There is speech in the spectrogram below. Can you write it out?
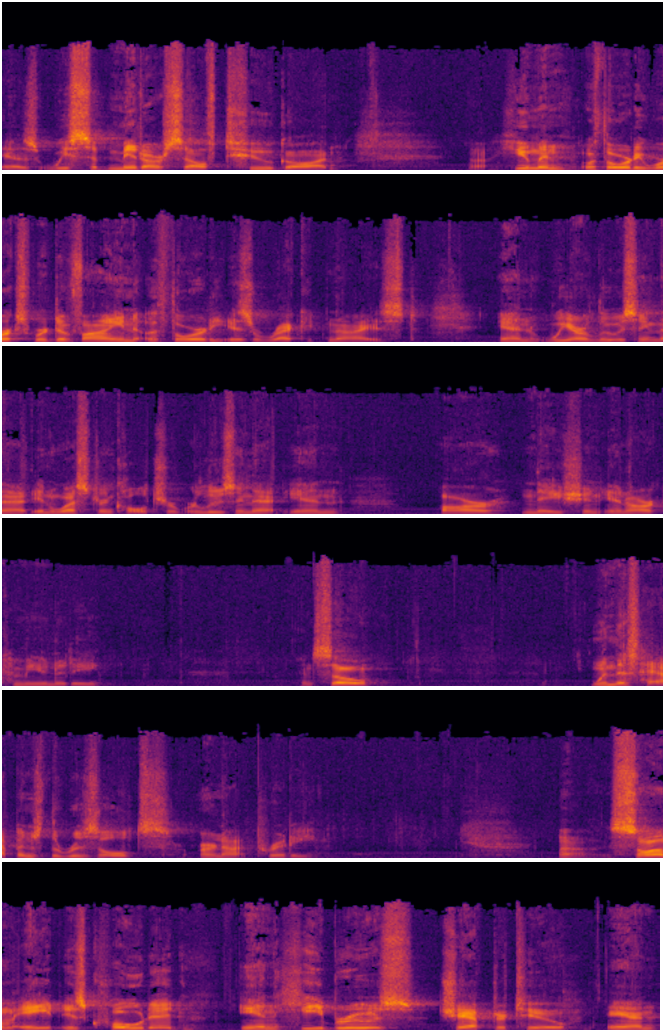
as we submit ourselves to God. Uh, human authority works where divine authority is recognized. And we are losing that in Western culture. We're losing that in our nation, in our community. And so, when this happens, the results are not pretty. Uh, Psalm 8 is quoted in Hebrews chapter 2. And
